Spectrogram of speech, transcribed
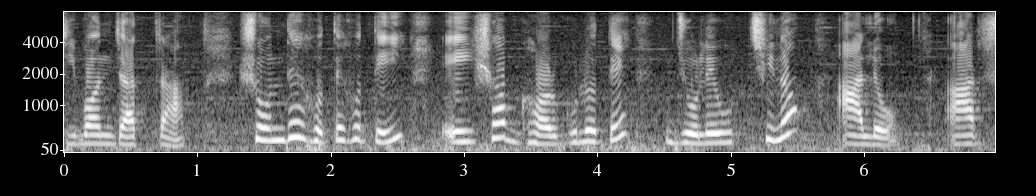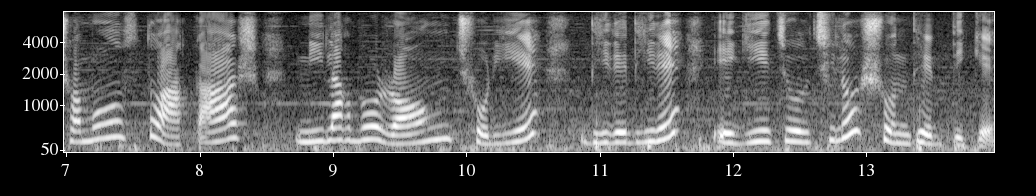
জীবনযাত্রা। সন্ধে হতে হতেই এই সব ঘরগুলোতে জ্বলে উঠছিল আলো। আর সমস্ত আকাশ নীলাভ রং ছড়িয়ে ধীরে ধীরে এগিয়ে চলছিল সন্ধ্যের দিকে।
